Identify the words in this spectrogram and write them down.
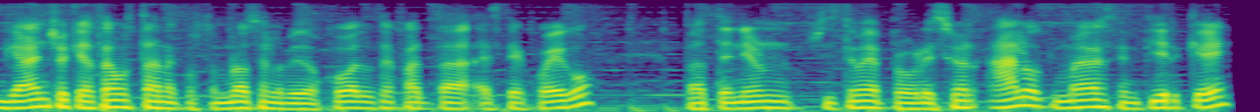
gancho que ya estamos tan acostumbrados en los videojuegos, hace falta este juego para tener un sistema de progresión, algo que me haga sentir que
